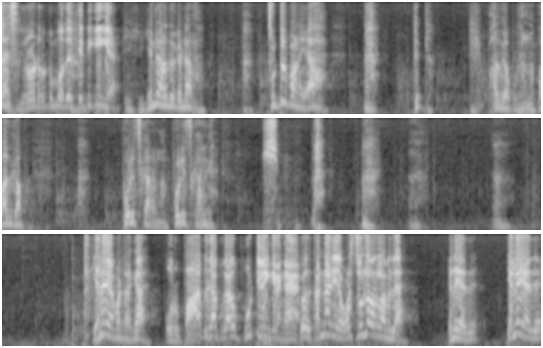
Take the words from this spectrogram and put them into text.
யூஸ்லெஸ் ஈரோடு இருக்கும் போதே திட்டிக்கீங்க. என்ன நடந்திருக்கு நேரம் சுற்றுப்பானையா? பாதுகாப்பு பாதுகாப்பு. போலீஸ்காரங்க போலீஸ்காரங்க. என்னையா பண்றாங்க? ஒரு பாதுகாப்புக்காக பூட்டி வைக்கிறேங்க. கண்ணாடியை? உடச்சு உள்ள வரலாம்ல. என்னையா இது? என்னையா இது?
